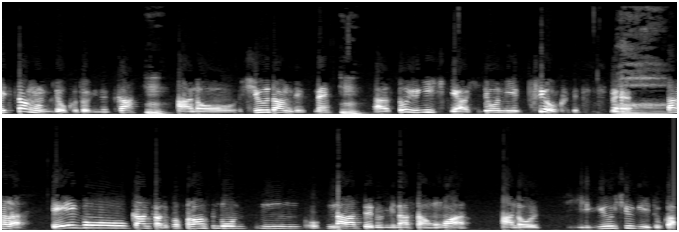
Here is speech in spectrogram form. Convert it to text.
決断力というんですか、うん、あの、集団ですね、うん、あ、そういう意識が非常に強くてですね、だから、英語学科とかフランス語を習ってる皆さんは、あの、自由主義とか、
